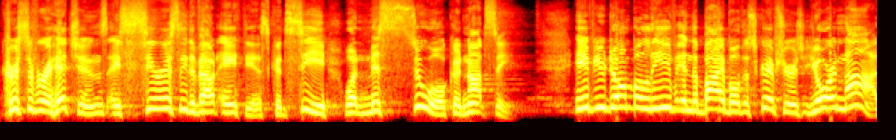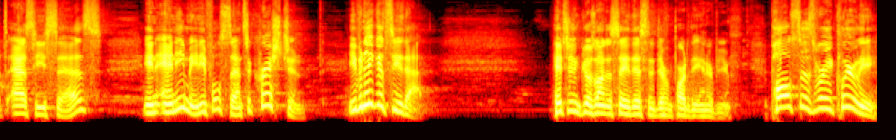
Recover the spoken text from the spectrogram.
Christopher Hitchens, a seriously devout atheist, could see what Miss Sewell could not see. If you don't believe in the Bible, the scriptures, you're not, as he says, in any meaningful sense, a Christian. Even he could see that. Hitchens goes on to say this in a different part of the interview. Paul says very clearly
